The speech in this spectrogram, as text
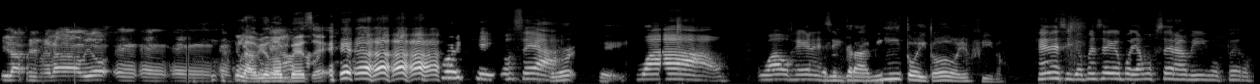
y la primera la vio en... en, en, en La vio dos veces. Porque, o sea, wow, wow, Con el Genesis. granito y todo, bien fino. Genesis, yo pensé que podíamos ser amigos, pero.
